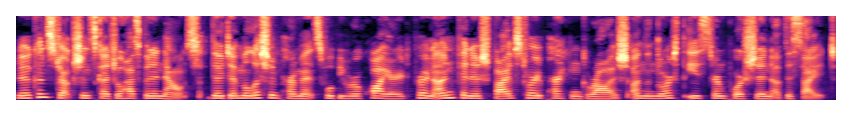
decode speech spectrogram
No construction schedule has been announced, though demolition permits will be required for an unfinished five story parking garage on the northeastern portion of the site.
